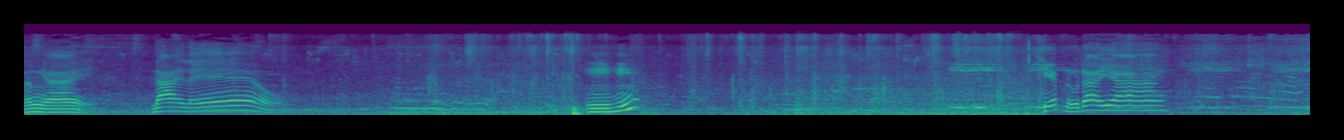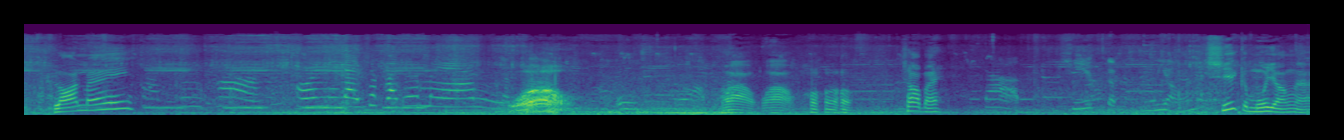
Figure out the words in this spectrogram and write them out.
นั่นไง ได้แล้ว อือฮึเคปหนูได้ยัง ร้อนไหมค่ะโอ้ยมีไดสไปเดอร์แมนว้าว ว้าวว้าวชอบไหมชอบชีสกับหมูหยอง ชีสกับหมูหยองเหรอ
